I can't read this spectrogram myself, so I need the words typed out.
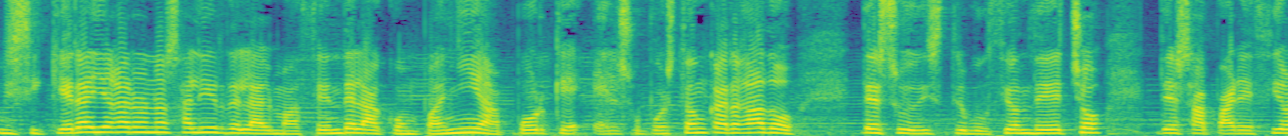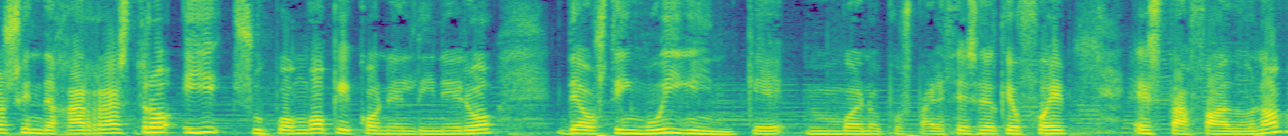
ni siquiera llegaron a salir del almacén de la compañía porque el supuesto encargado de su distribución, de hecho, desapareció sin dejar rastro y supongo que con el dinero de Austin Wiggin, que, bueno, pues parece ser que fue estafado, ¿no?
